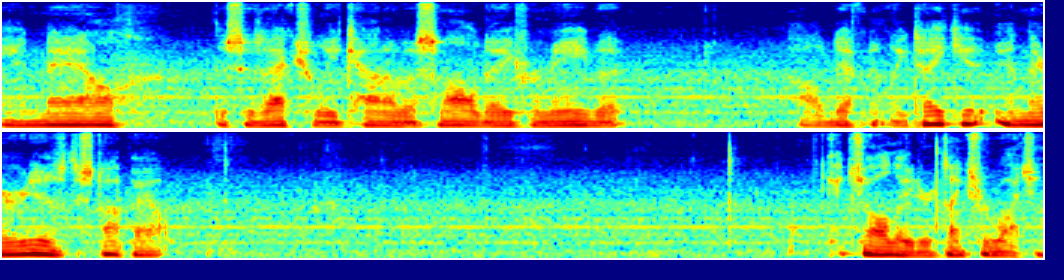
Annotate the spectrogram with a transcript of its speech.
And now this is actually kind of a small day for me, but I'll definitely take it. And there it is, the stop out. Catch y'all later. Thanks for watching.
